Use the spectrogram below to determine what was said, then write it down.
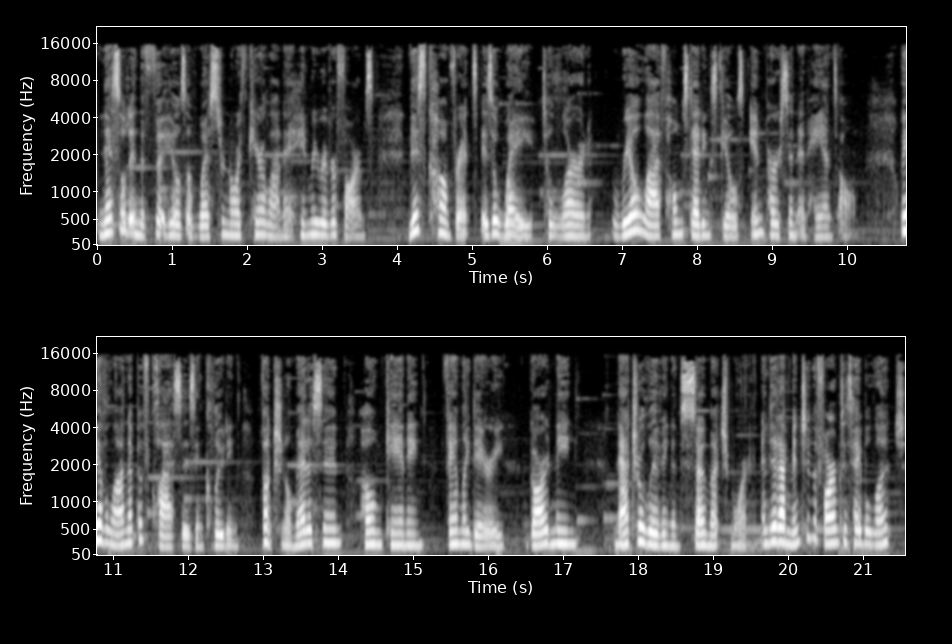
Nestled in the foothills of western North Carolina at Henry River Farms, this conference is a way to learn real life homesteading skills in person and hands on. We have a lineup of classes including functional medicine, home canning, family dairy, gardening, natural living, and so much more. And did I mention the farm to table lunch?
